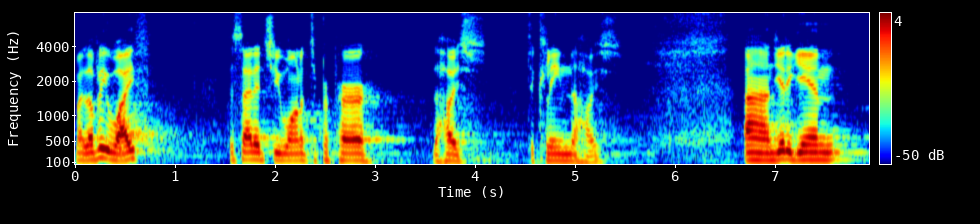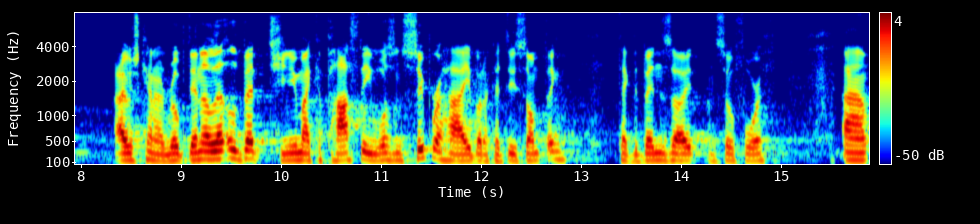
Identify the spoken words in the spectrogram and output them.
my lovely wife decided she wanted to prepare the house, to clean the house. And yet again, I was kind of roped in a little bit. She knew my capacity wasn't super high, but I could do something, take the bins out and so forth. Um,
